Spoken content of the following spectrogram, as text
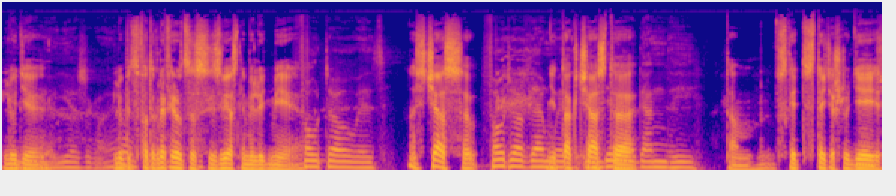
Люди любят фотографироваться с известными людьми. Но сейчас не так часто там встретишь людей,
